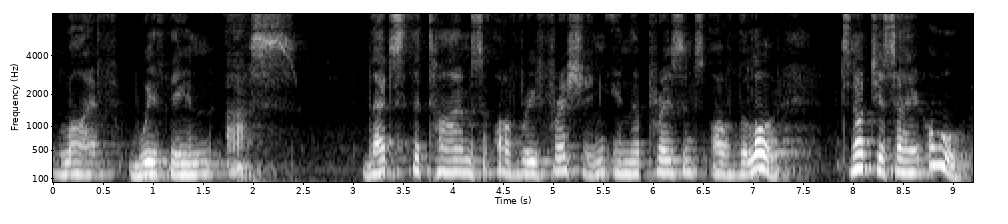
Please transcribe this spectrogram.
life within us. That's the times of refreshing in the presence of the Lord. It's not just saying, oh,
